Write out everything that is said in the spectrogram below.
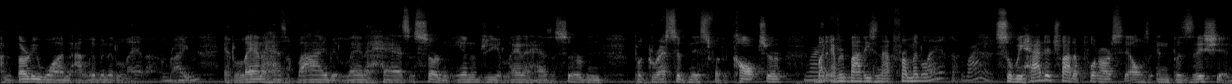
I'm 31. I live in Atlanta, mm-hmm. right? Atlanta has a vibe. Atlanta has a certain energy. Atlanta has a certain progressiveness for the culture. Right. But everybody's not from Atlanta. Right. So we had to try to put ourselves in position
